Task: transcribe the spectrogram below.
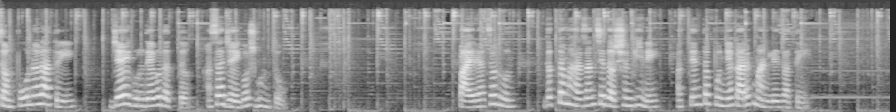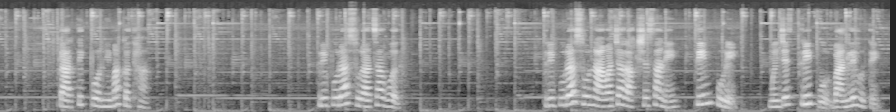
संपूर्ण रात्री जय गुरुदेव दत्त असा जयघोष घुमतो. पायऱ्या चढून दत्त महाराजांचे दर्शन घेणे अत्यंत पुण्यकारक मानले जाते. कार्तिक पौर्णिमा कथा. त्रिपुरासुराचा वध. त्रिपुरासूर नावाच्या राक्षसाने तीन पुरे म्हणजे त्रिपूर बांधले होते.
